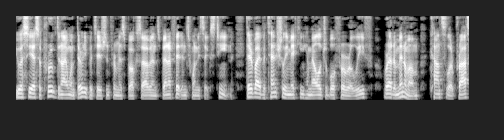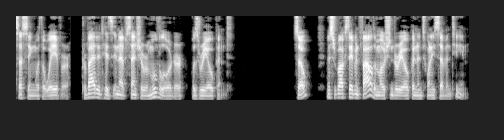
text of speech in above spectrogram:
USCIS approved an I-130 petition for Ms. Boch-Saban's benefit in 2016, thereby potentially making him eligible for relief or at a minimum consular processing with a waiver, provided his in absentia removal order was reopened. So, Mr. Boch-Saban filed a motion to reopen in 2017.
